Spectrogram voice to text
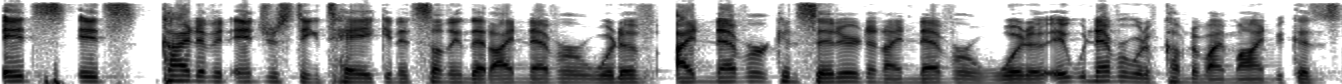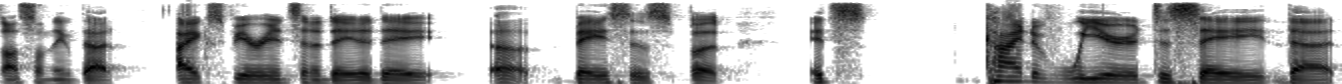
it's it's kind of an interesting take and it's something that I never would have I never considered and I never would have it would never would have come to my mind because it's not something that I experience in a day-to-day uh, basis but it's kind of weird to say that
